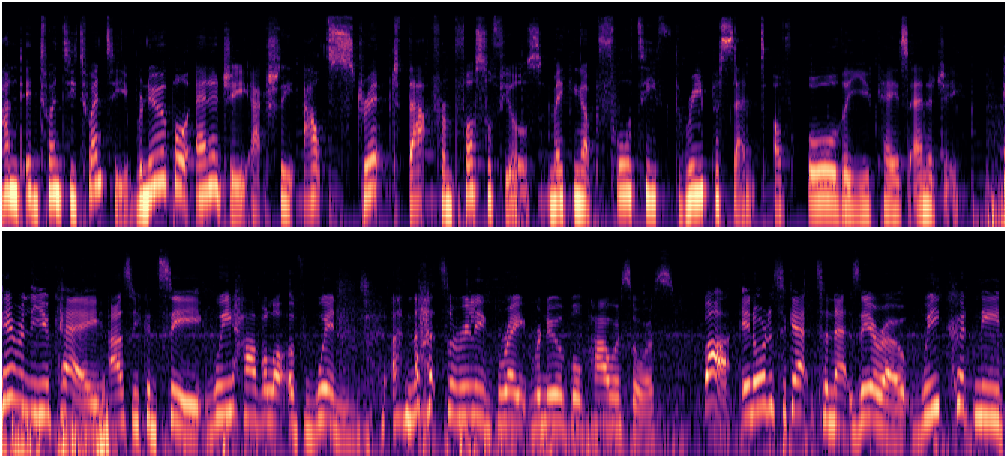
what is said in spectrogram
And in 2020, renewable energy actually outstripped that from fossil fuels, making up 43% of all the UK's energy. Here in the UK, as you can see, we have a lot of wind, and that's a really great renewable power source. But in order to get to net zero, we could need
